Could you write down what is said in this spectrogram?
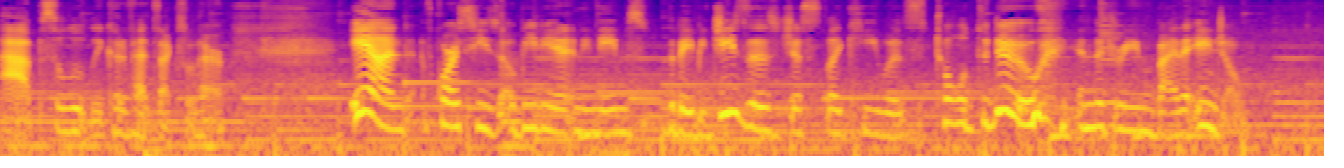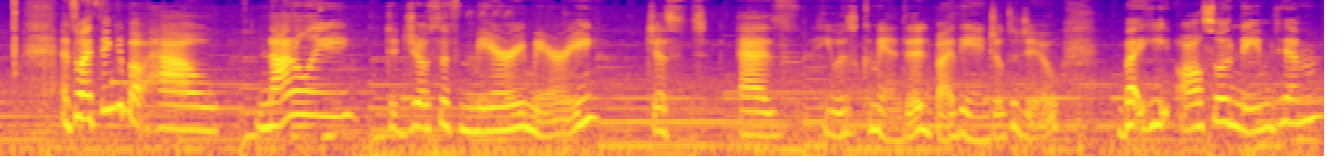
absolutely could have had sex with her. And of course, he's obedient and he names the baby Jesus just like he was told to do in the dream by the angel. And so I think about how not only did Joseph marry Mary, just as he was commanded by the angel to do, but he also named him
